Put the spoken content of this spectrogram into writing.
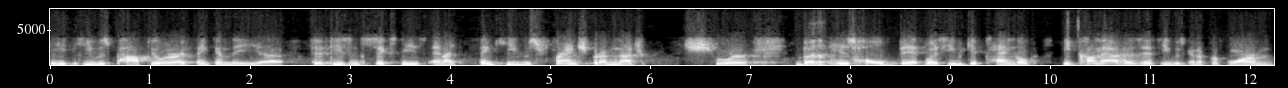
he he was popular, I think, in the uh, 50s and 60s, and I think he was French, but I'm not sure. But his whole bit was he would get tangled. He'd come out as if he was going to perform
